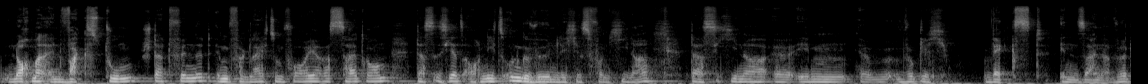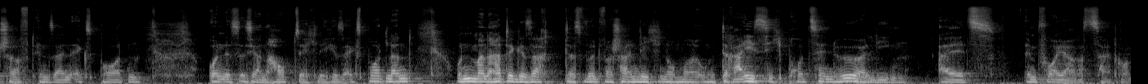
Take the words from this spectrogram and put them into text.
nochmal ein Wachstum stattfindet im Vergleich zum Vorjahreszeitraum. Das ist jetzt auch nichts Ungewöhnliches von China, dass China äh, eben äh, wirklich wächst in seiner Wirtschaft, in seinen Exporten. Und es ist ja ein hauptsächliches Exportland. Und man hatte gesagt, das wird wahrscheinlich nochmal um 30 Prozent höher liegen als im Vorjahreszeitraum.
